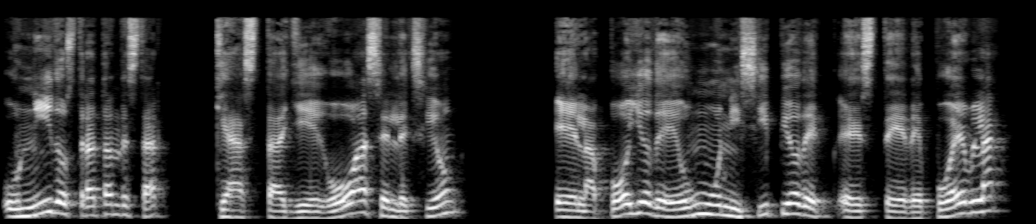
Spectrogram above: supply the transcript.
unidos tratan de estar que hasta llegó a selección el apoyo de un municipio de, este, de Puebla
